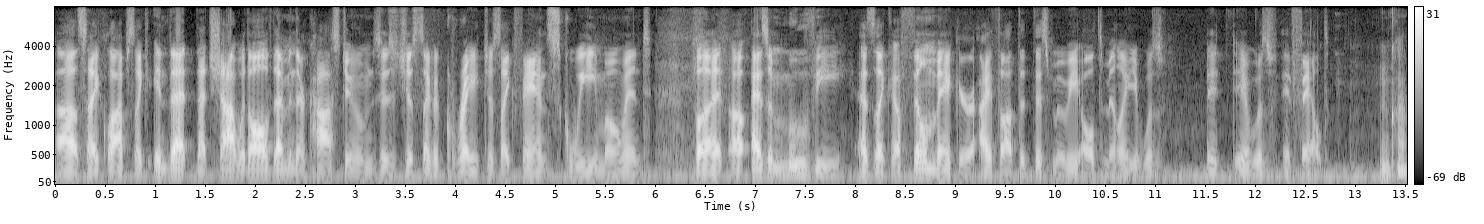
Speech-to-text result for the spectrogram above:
uh, Cyclops. Like in that that shot with all of them in their costumes is just like a great, just like fan squee moment. But uh, as a movie, as like a filmmaker, I thought that this movie ultimately was it it was it failed. Okay.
